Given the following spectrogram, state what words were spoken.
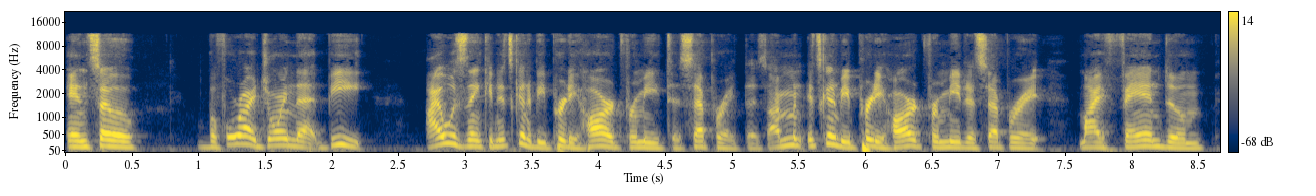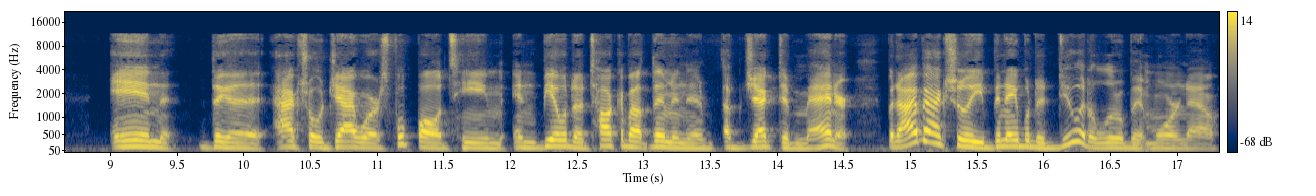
And so before I joined that beat, I was thinking it's going to be pretty hard for me to separate this. I'm it's going to be pretty hard for me to separate my fandom and the actual Jaguars football team and be able to talk about them in an objective manner. But I've actually been able to do it a little bit more now.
